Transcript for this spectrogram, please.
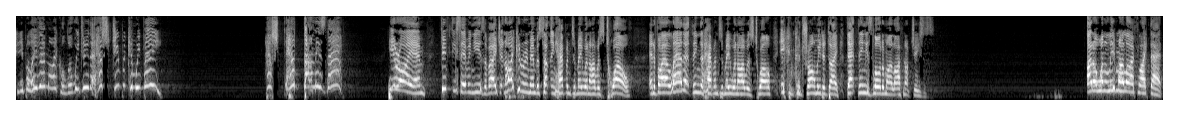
Can you believe that, Michael? That we do that? How stupid can we be? How, how dumb is that? Here I am 57 years of age, and I can remember something happened to me when I was 12. And if I allow that thing that happened to me when I was 12, it can control me today. That thing is Lord of my life, not Jesus. I don't want to live my life like that.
